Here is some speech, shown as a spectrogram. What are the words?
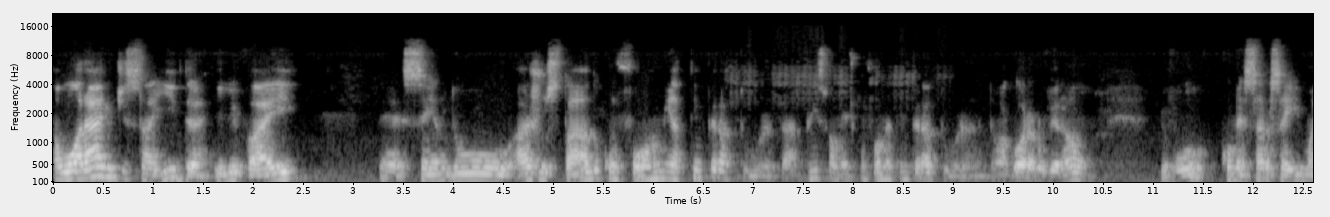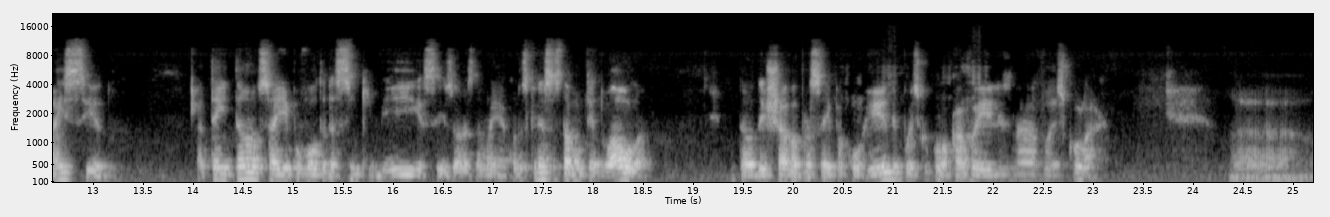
o horário de saída ele vai é, sendo ajustado conforme a temperatura, tá? principalmente conforme a temperatura. Então, agora no verão, eu vou começar a sair mais cedo. Até então eu saía por volta das 5 e meia, 6 horas da manhã. Quando as crianças estavam tendo aula, então eu deixava para sair para correr depois que eu colocava eles na van escolar. Uh,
